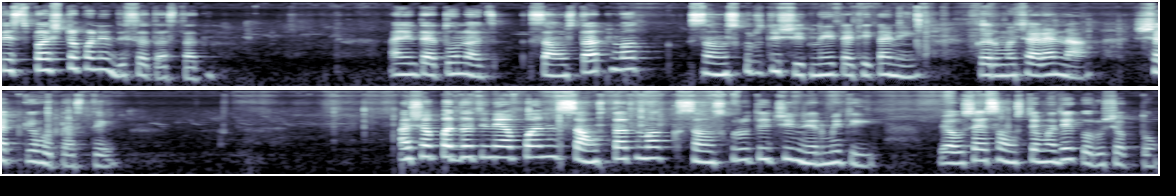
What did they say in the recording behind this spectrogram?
ते स्पष्टपणे दिसत असतात. आणि त्यातूनच संस्थात्मक संस्कृती शिकणे त्या ठिकाणी कर्मचाऱ्यांना शक्य होत असते. अशा पद्धतीने आपण संस्थात्मक संस्कृतीची निर्मिती व्यवसाय संस्थेमध्ये करू शकतो.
